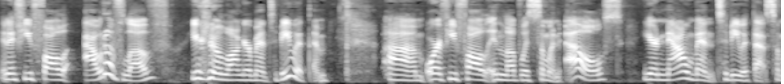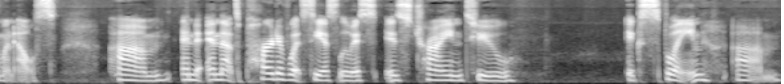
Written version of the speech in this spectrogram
And if you fall out of love, you're no longer meant to be with them. Um, or if you fall in love with someone else, you're now meant to be with that someone else. Um, and and that's part of what C.S. Lewis is trying to explain um,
